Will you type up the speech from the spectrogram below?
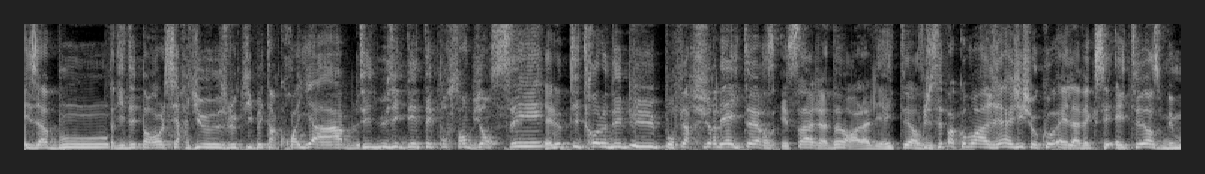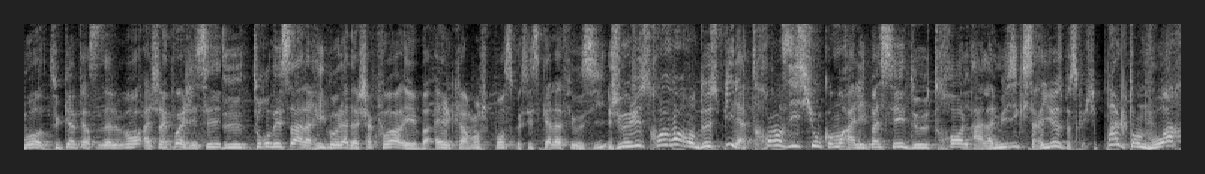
les abos, ça dit des paroles sérieuses, le clip est incroyable, c'est une musique d'été pour s'ambiancer, il y a le petit troll au début pour faire fuir les haters, et ça j'adore, là les haters. Je sais pas comment a réagi Choco elle avec ses haters, mais moi en tout cas personnellement, à chaque fois j'essaie de tourner ça à la rigolade à chaque fois, et bah elle clairement je pense que c'est ce qu'elle a fait aussi. Je vais juste revoir en deux spi la transition, comment elle est passée de troll à la musique sérieuse, parce que j'ai pas le temps de voir.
